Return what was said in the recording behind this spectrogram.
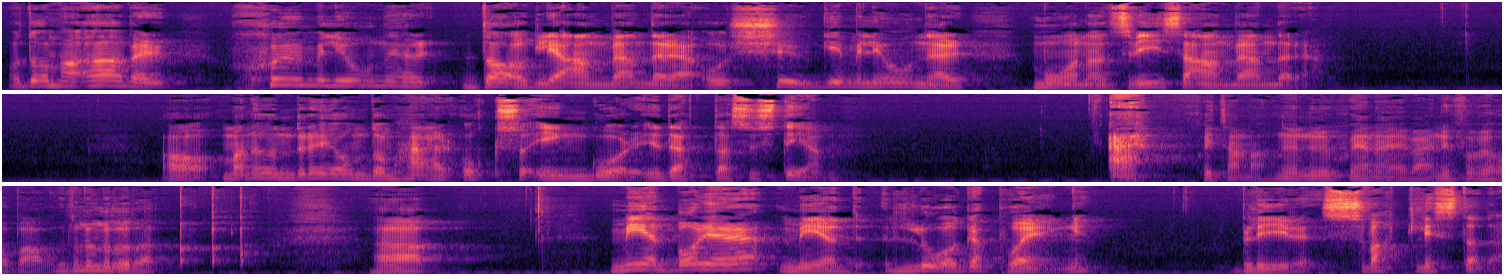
Och de har över 7 miljoner dagliga användare och 20 miljoner månadsvisa användare. Ja, man undrar ju om de här också ingår i detta system. Äh, skitsamma. Nu, nu skenar jag iväg. Nu får vi hoppa av. Uh, medborgare med låga poäng blir svartlistade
